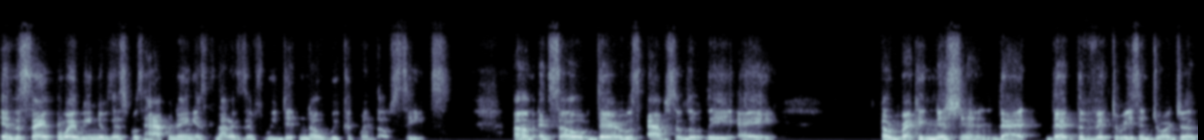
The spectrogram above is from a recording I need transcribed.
in the same way we knew this was happening. It's not as if we didn't know we could win those seats. Um, and so there was absolutely a a recognition that that the victories in Georgia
